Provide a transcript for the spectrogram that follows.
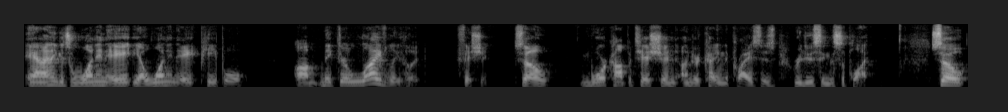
and I think it's one in eight, yeah, one in eight people um, make their livelihood fishing. So more competition, undercutting the prices, reducing the supply. So,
